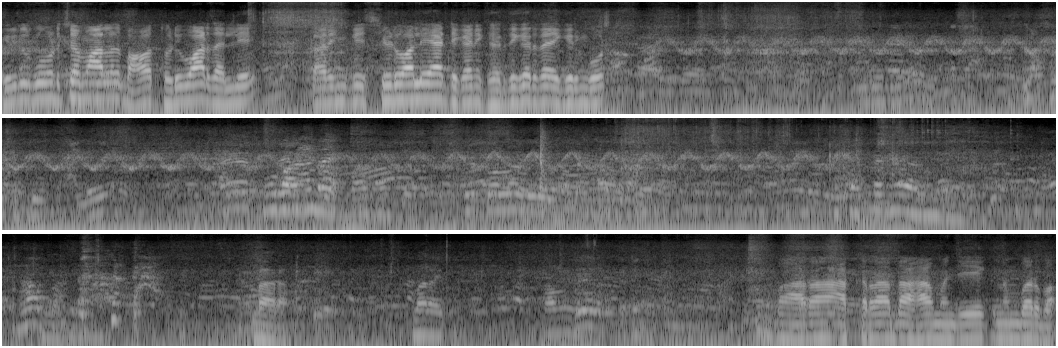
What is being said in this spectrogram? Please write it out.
ग्रीन गोल्डच्या माल भावात थोडी वाढ झाली आहे. कारण की सीडवाले या ठिकाणी खरेदी करत आहे ग्रीन गोल्ड. बारा. अकरा दहा म्हणजे एक नंबर भाव.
